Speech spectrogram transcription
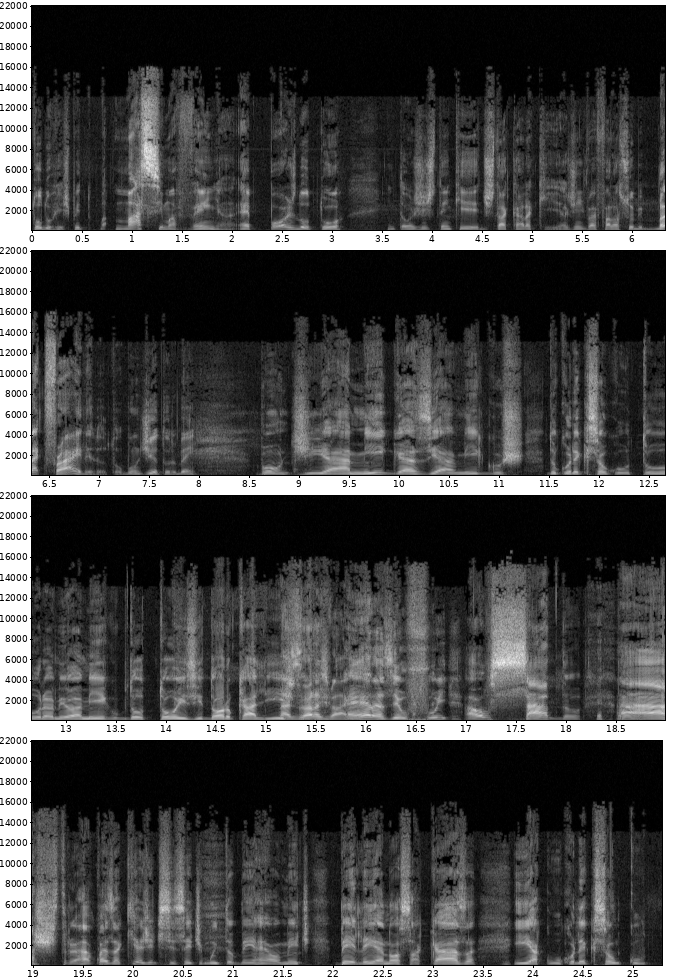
todo o respeito, máxima venha, é pós-doutor. Então a gente tem que destacar aqui. A gente vai falar sobre Black Friday, doutor. Bom dia, tudo bem? Bom dia, amigas e amigos do Conexão Cultura, meu amigo doutor Isidoro Calixto. Nas horas vagas. Eras eu fui alçado a astro. Rapaz, aqui a gente se sente muito bem, realmente. Belém é a nossa casa e a o Conexão Cultura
